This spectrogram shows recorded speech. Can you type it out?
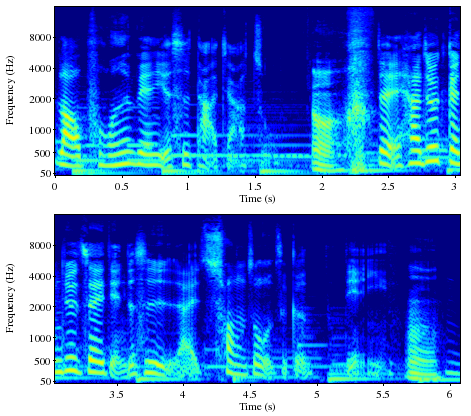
老婆那边也是大家族，嗯，对，他就根据这一点，就是来创作这个电影，嗯。嗯。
